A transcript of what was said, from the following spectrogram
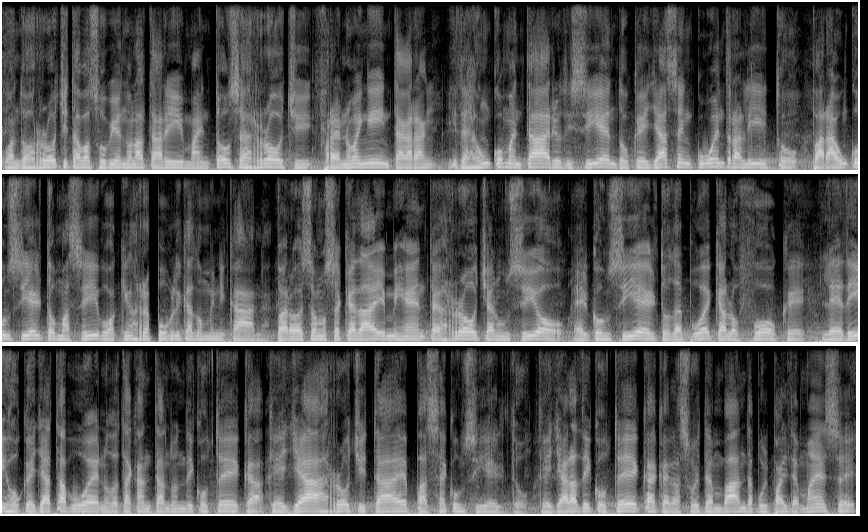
cuando Rochi estaba subiendo la tarima. Entonces Rochi frenó en Instagram y dejó un comentario diciendo que ya se encuentra listo para un concierto masivo aquí en República Dominicana. Pero eso no se queda ahí, mi gente. Rochi anunció el concierto después que a los foques le dijo que ya está bueno de estar cantando en discoteca, que ya Rochi está eh, para hacer concierto, que ya la discoteca, que la suelta en banda por un par de meses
